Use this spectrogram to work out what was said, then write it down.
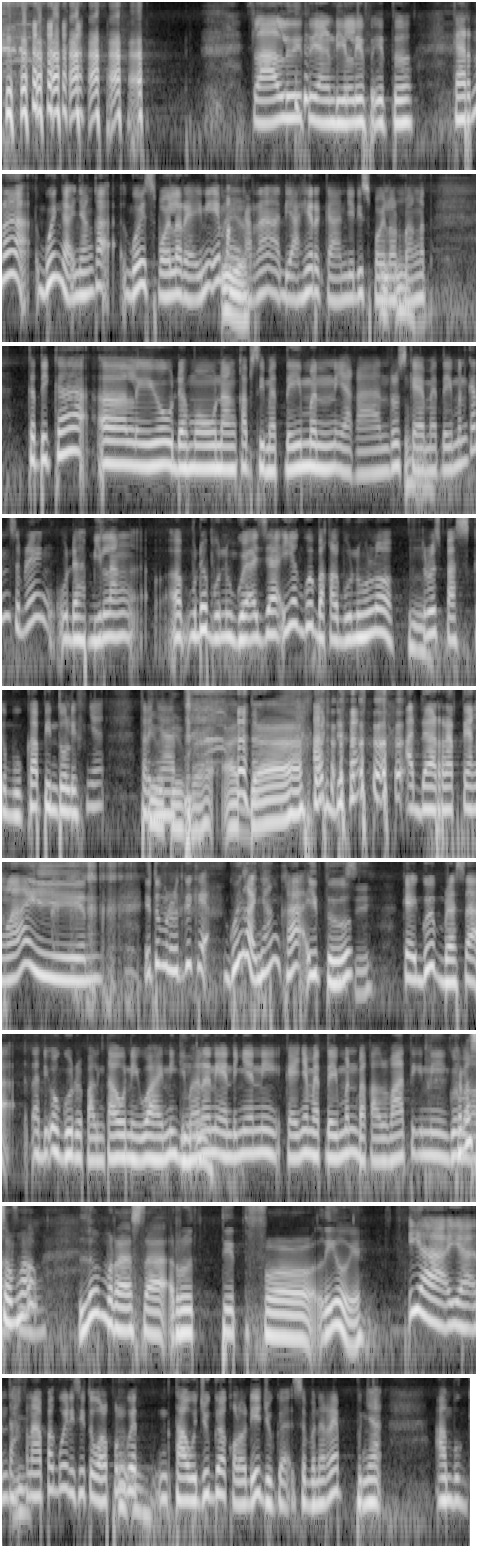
Selalu itu yang di lift itu. Karena gue nggak nyangka, gue spoiler ya. Ini emang Iya. karena di akhir kan, jadi spoiler Mm-mm. banget. Ketika eh, Leo udah mau nangkap si Matt Damon ya kan, terus kayak Matt Damon kan sebenarnya udah bilang eh, udah bunuh gue aja, iya gue bakal bunuh lo. Terus pas kebuka pintu liftnya ternyata Tiba-tiba ada ada ada red yang lain. Itu menurut gue kayak gue nggak nyangka itu. Sih. Kayak gue berasa tadi oh gue udah paling tahu nih wah ini gimana nih endingnya nih? Kayaknya Matt Damon bakal mati nih gue Karena somehow seneng. lu merasa rooted for Leo ya. iya iya entah kenapa gue di situ walaupun gue tahu juga kalau dia juga sebenarnya punya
